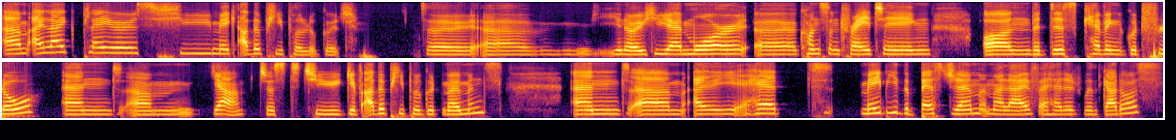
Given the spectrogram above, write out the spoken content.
Um, I like players who make other people look good. So, um, you know, you are more uh, concentrating on the disc having a good flow and, um, yeah, just to give other people good moments. And um, I had maybe the best jam in my life. I had it with Gados,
